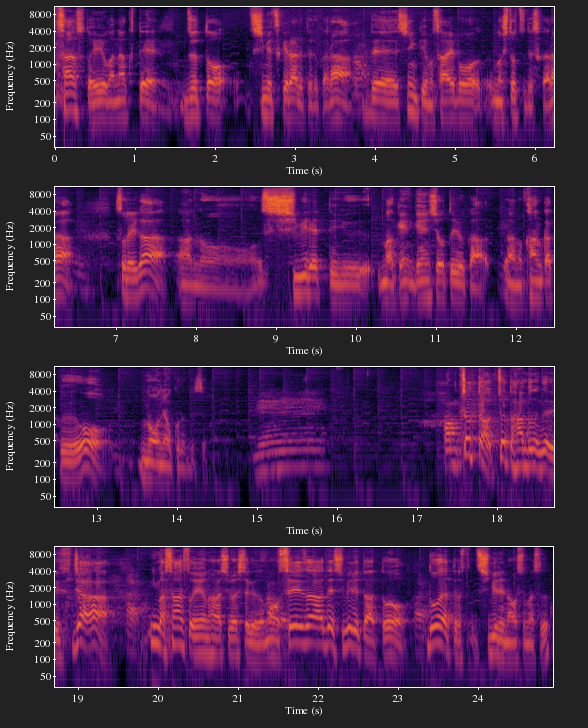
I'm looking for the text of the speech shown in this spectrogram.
酸素と栄養がなくてずっと締め付けられてるから、はい。で神経も細胞の一つですからうん。それがあのしびれっていう、まあ、現現象というかあの感覚を脳に送るんですよ。うーん半ちょっとちょっと半分ぐらいです。じゃあはい。今酸素栄養の話しましたけども正座でしびれた後はい。どうやったらしびれ直します？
